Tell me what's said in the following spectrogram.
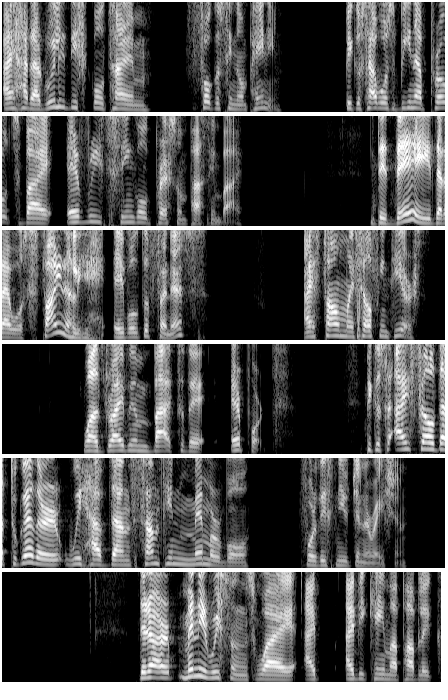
I had a really difficult time focusing on painting because I was being approached by every single person passing by. The day that I was finally able to finish, I found myself in tears while driving back to the airport because I felt that together we have done something memorable for this new generation. There are many reasons why I, I became a public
